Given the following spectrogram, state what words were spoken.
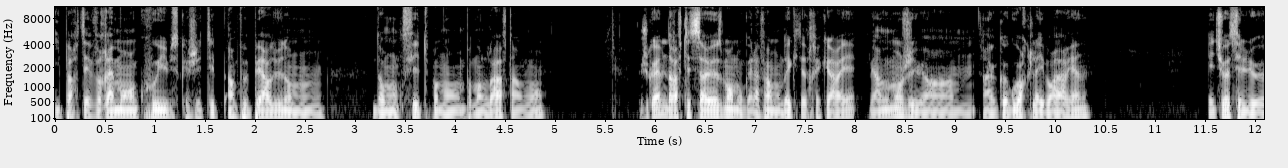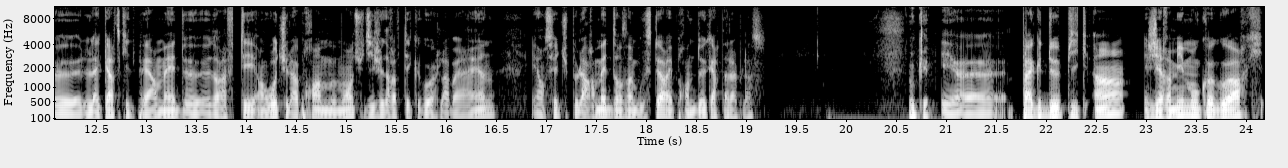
il partait vraiment en couille parce que j'étais un peu perdu dans mon, dans mon site pendant, pendant le draft à un moment. J'ai quand même drafté sérieusement, donc à la fin, mon deck était très carré. Mais à un moment, j'ai eu un, un Cogwork Librarian. Et tu vois, c'est la carte qui te permet de drafter. En gros, tu la prends un moment, tu dis je vais drafter Cogwork Librarian. Et ensuite, tu peux la remettre dans un booster et prendre deux cartes à la place. Ok. Et euh, pack 2, pick 1, j'ai remis mon Cogwork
